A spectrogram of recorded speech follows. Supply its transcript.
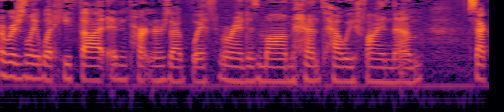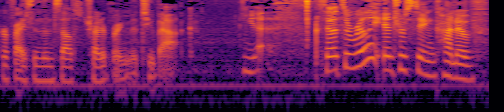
originally what he thought and partners up with Miranda's mom, hence how we find them sacrificing themselves to try to bring the two back. Yes. So it's a really interesting kind of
